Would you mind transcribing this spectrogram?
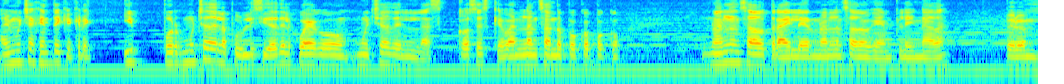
Hay mucha gente que cree y por mucha de la publicidad del juego, muchas de las cosas que van lanzando poco a poco, no han lanzado tráiler, no han lanzado gameplay, nada. Pero en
